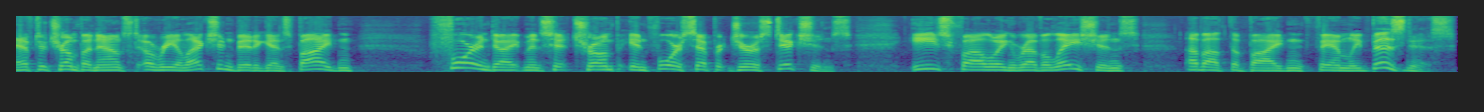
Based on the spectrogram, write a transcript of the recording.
After Trump announced a reelection bid against Biden, four indictments hit Trump in four separate jurisdictions, each following revelations about the Biden family business.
